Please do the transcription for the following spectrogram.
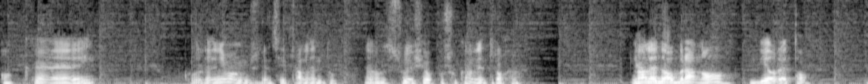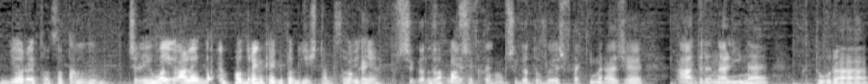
Okej. Kurde, nie mam już więcej talentów. No, czuję się opuszukany trochę. No ale dobra, no. Biorę to. Biorę to, co tam... Czyli nie, ładu- Ale pod rękę to gdzieś tam sobie, Okej, nie? przygotowujesz, Zapasek w tak, chowam. przygotowujesz w takim razie adrenalinę, która...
